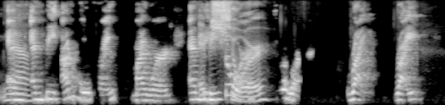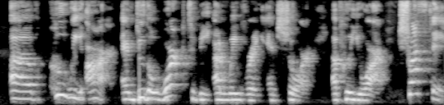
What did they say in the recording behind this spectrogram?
Yeah. And and be unwavering, my word, and, and be, be, sure, sure, right, right, of who we are and do the work to be unwavering and sure of who you are. Trusting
